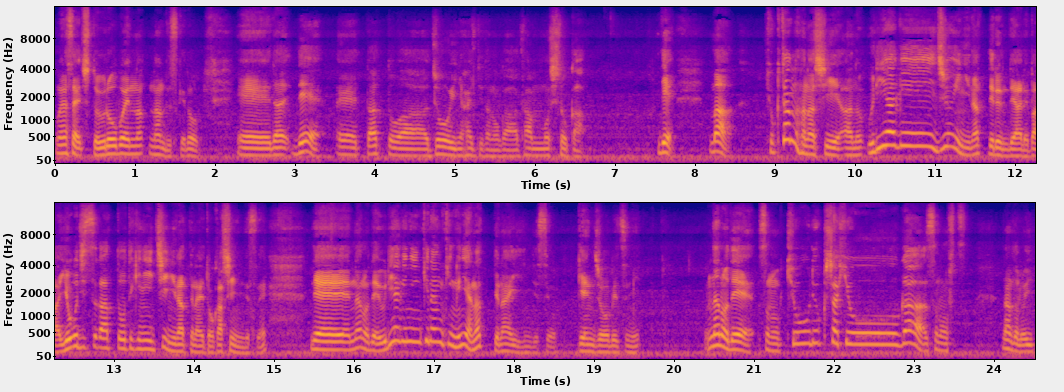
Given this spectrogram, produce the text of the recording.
ごめんなさい、ちょっとうろ覚えななんですけど、えー、で、えっ、と、あとは上位に入ってたのが、単模試とか、で、まあ、極端な話、あの売上順位になってるんであれば、用日が圧倒的に1位になってないとおかしいんですね。で、なので、売上人気ランキングにはなってないんですよ、現状別に。なので、その協力者票が、その、なんだろう、一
